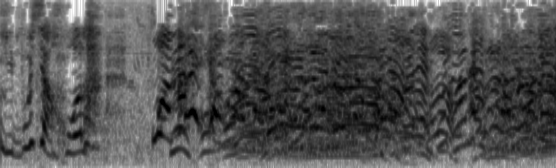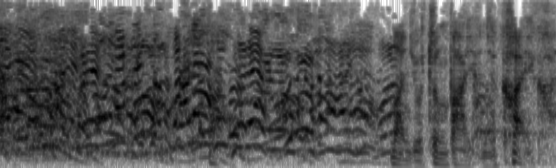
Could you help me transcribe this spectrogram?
你不想活了，我们还想活那你就睁大眼睛看一看，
